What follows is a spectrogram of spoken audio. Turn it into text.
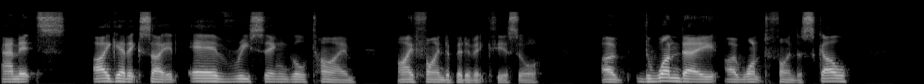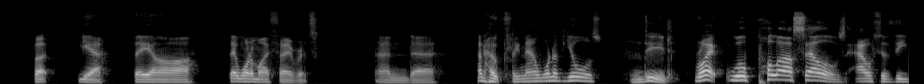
and it's I get excited every single time I find a bit of ichthyosaur. Uh, the one day I want to find a skull, but yeah, they are they're one of my favorites and uh, and hopefully now one of yours. Indeed. Right, we'll pull ourselves out of the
